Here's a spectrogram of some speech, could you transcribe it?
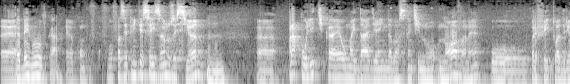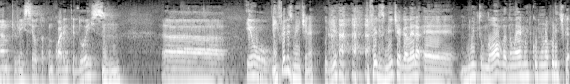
É, é bem novo, cara. É, vou fazer 36 anos esse ano. Uhum. Uh, ah, Para a política é uma idade ainda bastante no, nova, né? O prefeito Adriano que venceu está com 42. Uhum. Uh, eu. Infelizmente, né? Podia. Infelizmente a galera é muito nova, não é muito comum na política.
